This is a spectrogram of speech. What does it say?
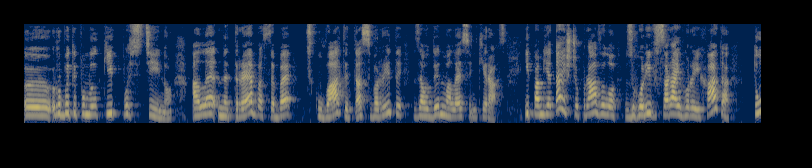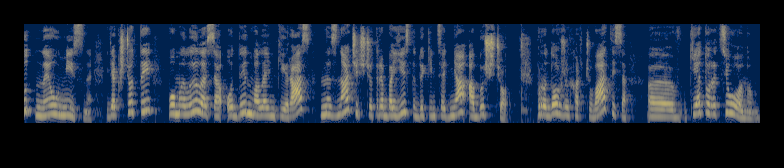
е, робити помилки постійно, але не треба себе цькувати та сварити за один малесенький раз. І пам'ятай, що правило згорів сарай, гори і хата тут неумісне. Якщо ти помилилася один маленький раз, не значить, що треба їсти до кінця дня аби що. Продовжуй харчуватися е, кетораціоном.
